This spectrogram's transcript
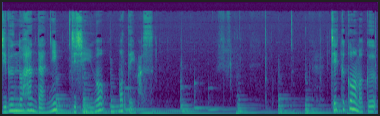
自分の判断に自信を持っています。チェック項目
